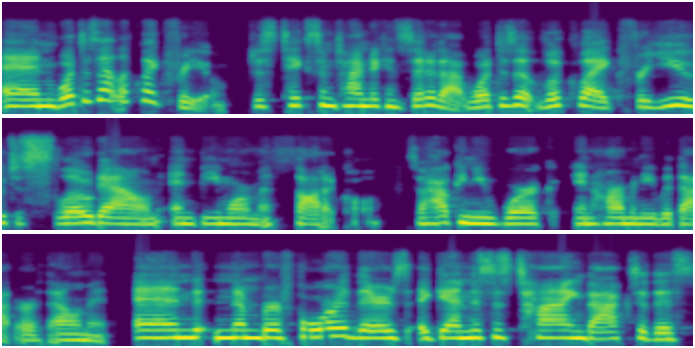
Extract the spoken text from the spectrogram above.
and what does that look like for you? Just take some time to consider that. What does it look like for you to slow down and be more methodical? So how can you work in harmony with that earth element? And number four, there's again, this is tying back to this,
